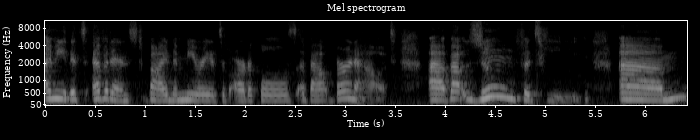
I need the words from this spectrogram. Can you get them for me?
I mean, it's evidenced by the myriads of articles about burnout, uh, about Zoom fatigue. Um,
